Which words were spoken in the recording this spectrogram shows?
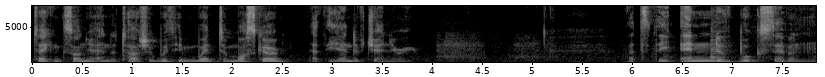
taking Sonia and Natasha with him, went to Moscow at the end of January. That's the end of Book 7.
